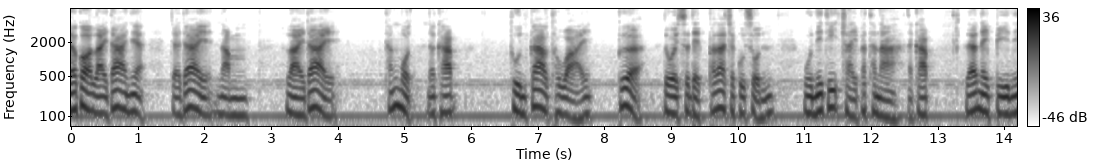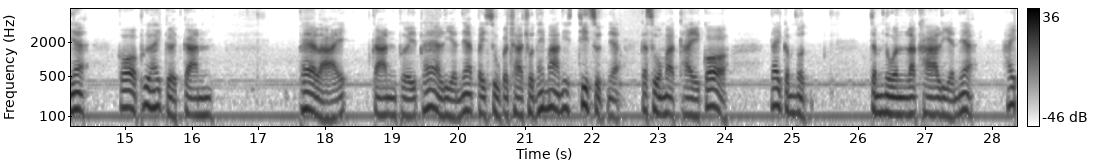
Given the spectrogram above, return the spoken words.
แล้วก็รายได้เนี่ยจะได้นำรายได้ทั้งหมดนะครับ ทูลเก้าถวาย เพื่อโดยเสด็จพระราชกุศล มูลนิธิชัยพัฒนานะครับ แล้วในปีนี้ก็เพื่อให้เกิดการแพร่หลายการเผยแพร่เหรียญเนี่ยไปสู่ประชาชนให้มากที่สุดเนี่ยกระทรวงมหาดไทยก็ได้กำหนดจำนวนราคาเหรียญเนี่ยให้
